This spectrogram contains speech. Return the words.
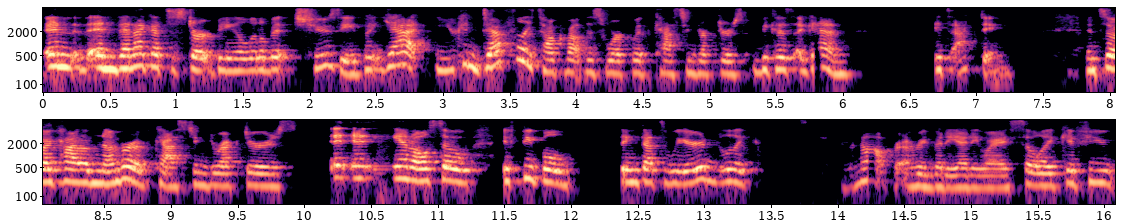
and and then i got to start being a little bit choosy but yeah you can definitely talk about this work with casting directors because again it's acting and so i've had a number of casting directors and, and also if people think that's weird like you're not for everybody anyway so like if you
